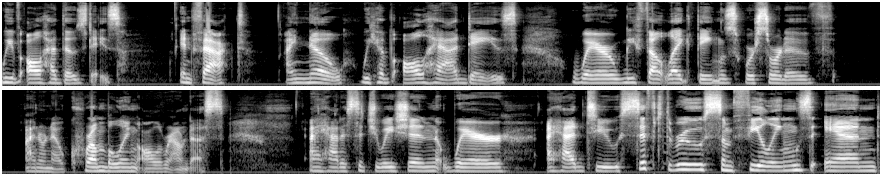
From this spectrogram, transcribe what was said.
we've all had those days. In fact, I know we have all had days where we felt like things were sort of, I don't know, crumbling all around us. I had a situation where I had to sift through some feelings and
